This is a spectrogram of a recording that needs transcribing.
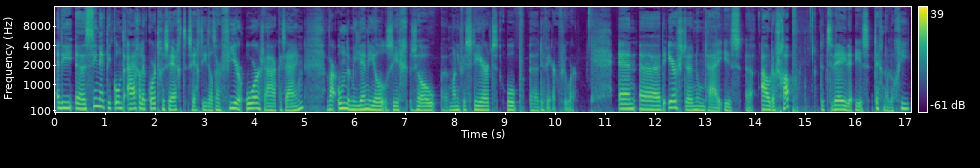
En die uh, Sinek die komt eigenlijk kort gezegd, zegt hij dat er vier oorzaken zijn waarom de millennial zich zo manifesteert op de werkvloer. En de eerste noemt hij is ouderschap. De tweede is technologie.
